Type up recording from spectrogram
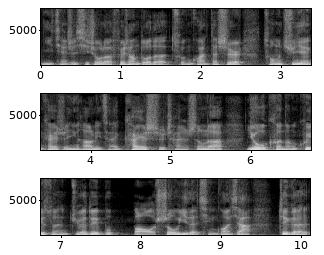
以前是吸收了非常多的存款，但是从去年开始，银行理财开始产生了有可能亏损、绝对不保收益的情况下，这个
